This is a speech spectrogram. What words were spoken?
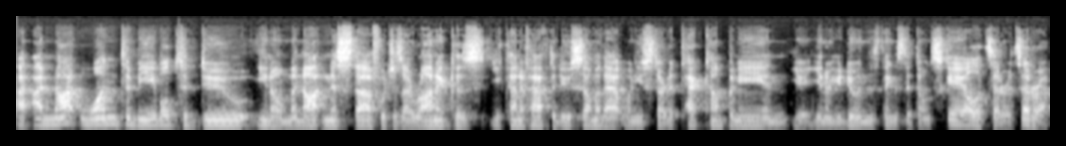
I, am not one to be able to do you know monotonous stuff, which is ironic because you kind of have to do some of that when you start a tech company and you, you know you're doing the things that don't scale, et cetera, et cetera.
